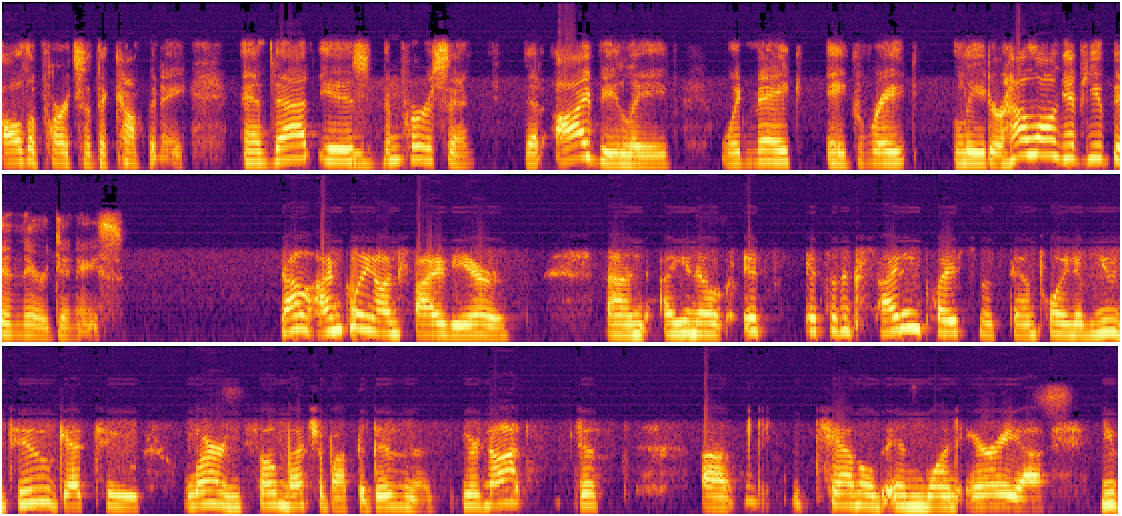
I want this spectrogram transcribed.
all the parts of the company. And that is mm-hmm. the person that I believe would make a great leader. How long have you been there, Denise? Well, I'm going on five years. And, uh, you know, it's, it's an exciting place from the standpoint of you do get to learn so much about the business. You're not just uh, channeled in one area, you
